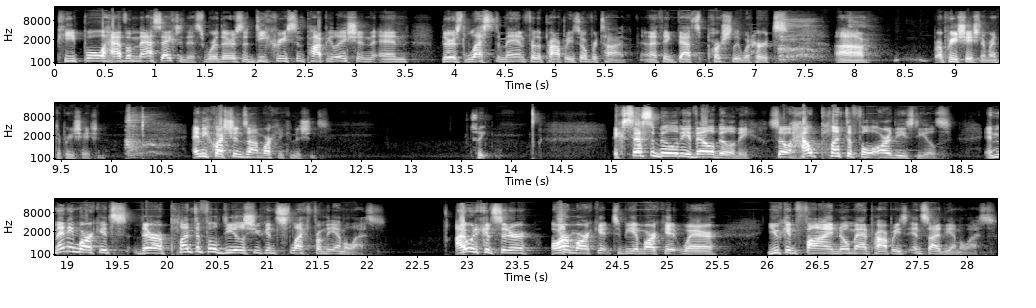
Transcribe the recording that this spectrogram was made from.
people have a mass exodus where there's a decrease in population and there's less demand for the properties over time. And I think that's partially what hurts uh, appreciation and rent appreciation. Any questions on market conditions? Sweet. Accessibility, availability. So how plentiful are these deals? In many markets, there are plentiful deals you can select from the MLS. I would consider our market to be a market where you can find nomad properties inside the MLS.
